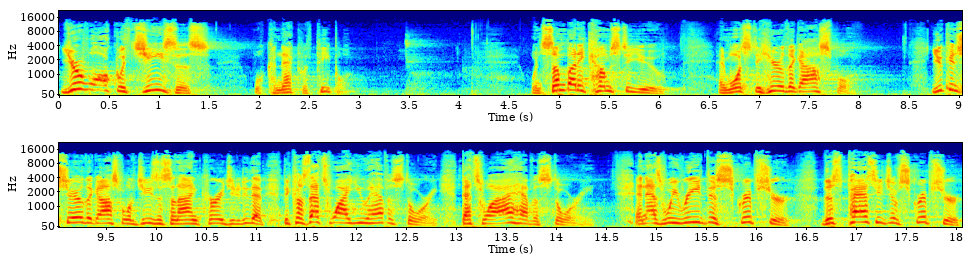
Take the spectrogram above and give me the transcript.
your walk with Jesus will connect with people. When somebody comes to you and wants to hear the gospel, you can share the gospel of Jesus, and I encourage you to do that because that's why you have a story. That's why I have a story. And as we read this scripture, this passage of scripture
